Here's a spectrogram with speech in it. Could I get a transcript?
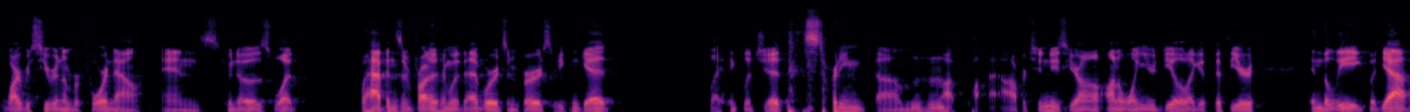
wide receiver number four now. And who knows what what happens in front of him with Edwards and Byrd, so he can get, I think, legit starting um, mm-hmm. op- opportunities here on, on a one year deal, like a fifth year in the league. But yeah,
